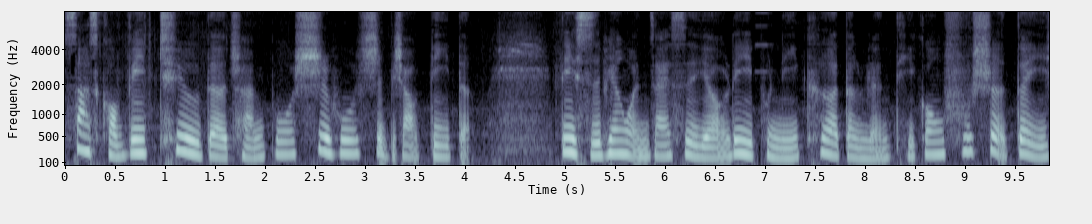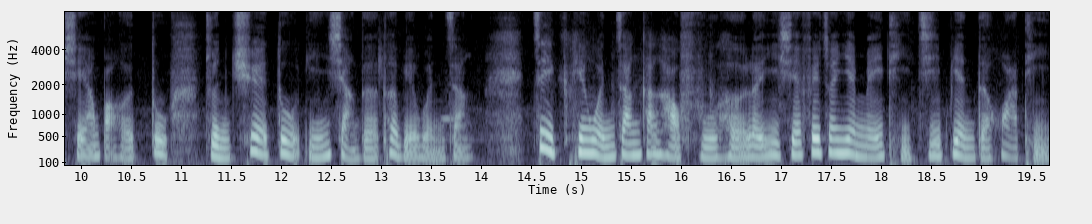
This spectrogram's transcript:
，SARS-CoV-2 的传播似乎是比较低的。第十篇文摘是由利普尼克等人提供肤色对于血氧饱和度准确度影响的特别文章。这篇文章刚好符合了一些非专业媒体激辩的话题。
